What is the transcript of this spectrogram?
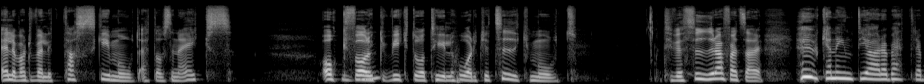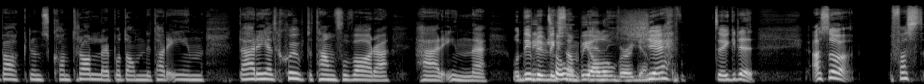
eller varit väldigt taskig mot ett av sina ex. Och folk gick då till hård kritik mot TV4 för att så här, hur kan ni inte göra bättre bakgrundskontroller på dem ni tar in? Det här är helt sjukt att han får vara här inne. Och det, Det blev liksom en jättegrej. Alltså fast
